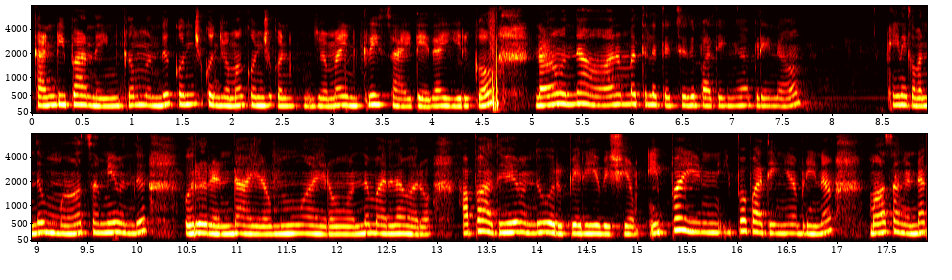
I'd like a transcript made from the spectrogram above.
கண்டிப்பாக அந்த இன்கம் வந்து கொஞ்சம் கொஞ்சமாக கொஞ்சம் கொஞ்சமாக இன்க்ரீஸ் ஆகிட்டே தான் இருக்கும். நான் வந்து ஆரம்பத்தில் தைச்சது பார்த்திங்க அப்படின்னா எனக்கு வந்து மாதமே வந்து ஒரு ரெண்டாயிரம் மூவாயிரம் அந்த மாதிரி தான் வரும். அப்போ அதுவே வந்து ஒரு பெரிய விஷயம். இப்போ இன் இப்போ பார்த்தீங்க அப்படின்னா மாதம் கண்டா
